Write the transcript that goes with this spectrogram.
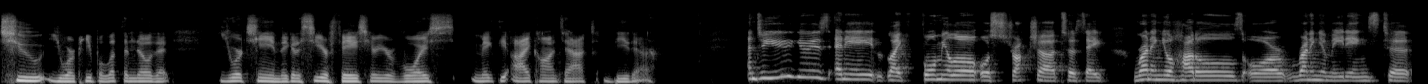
to your people. Let them know that your team, they got to see your face, hear your voice, make the eye contact, be there. And do you use any like formula or structure to say running your huddles or running your meetings to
